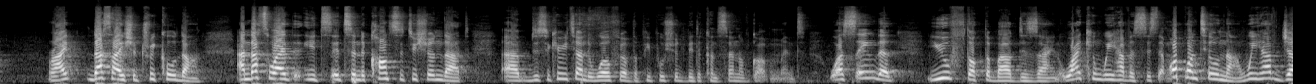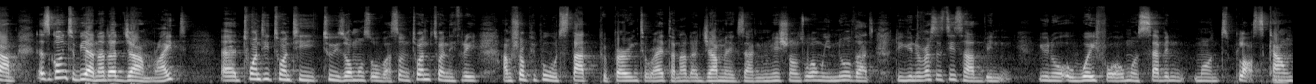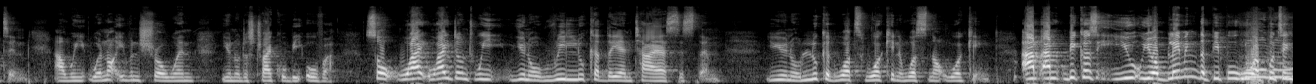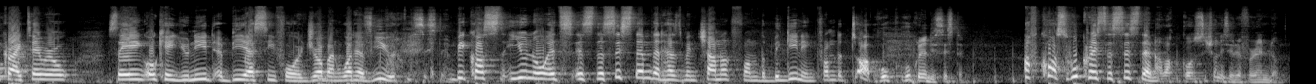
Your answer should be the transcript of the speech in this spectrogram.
right? That's how it should trickle down. And that's why it's, it's in the Constitution that uh, the security and the welfare of the people should be the concern of government. We're saying that you've talked about design. Why can we have a system? Up until now, we have JAMB. There's going to be another JAMB, right? Uh, 2022 is almost over. So in 2023, I'm sure people would start preparing to write another JAMB examinations when we know that the universities have been, you know, away for almost seven months plus counting. And we, we're not even sure when, you know, the strike will be over. So why, why don't we, you know, relook at the entire system? you know, look at what's working and what's not working. Um, um, because you, you're blaming the people who no, are putting no. criteria saying, okay, you need a BSc for a job and what have you. Because, you know, it's, it's the system that has been channeled from the beginning, from the top. Who, who created the system? Of course, who creates the system? Our constitution is a referendum.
